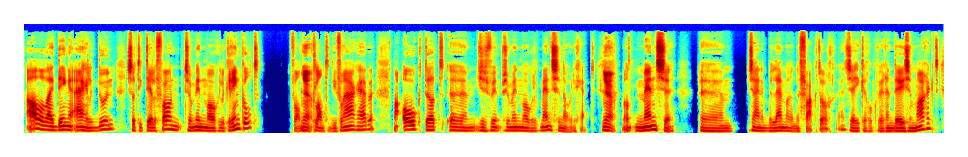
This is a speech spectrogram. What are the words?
Allerlei dingen eigenlijk doen, zodat die telefoon zo min mogelijk rinkelt van ja. klanten die vragen hebben. Maar ook dat um, je zo min mogelijk mensen nodig hebt. Ja. Want mensen um, zijn een belemmerende factor. Hè, zeker ook weer in deze markt.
